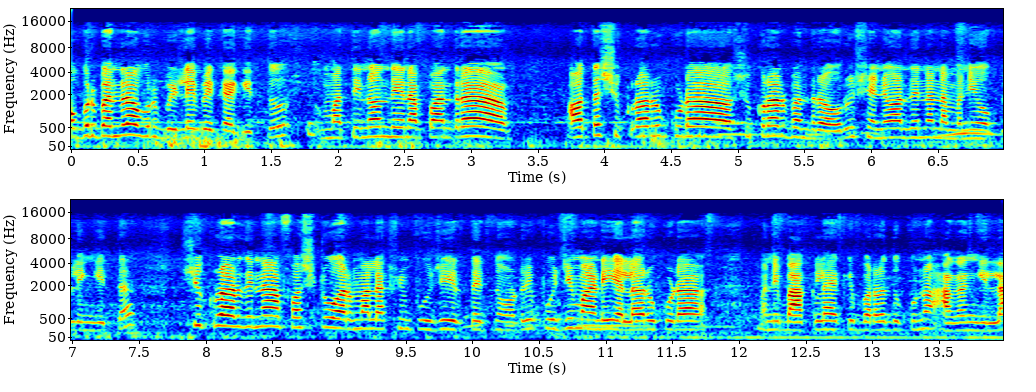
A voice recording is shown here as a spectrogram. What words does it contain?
ಒಬ್ರು ಬಂದ್ರೆ ಒಬ್ರು ಬಿಡಲೇಬೇಕಾಗಿತ್ತು ಮತ್ತು ಇನ್ನೊಂದು ಏನಪ್ಪ ಅಂದ್ರೆ, ಅವತ್ತ ಶುಕ್ರವಾರ ಕೂಡ ಶುಕ್ರವಾರ ಬಂದ್ರೆ ಅವರು. ಶನಿವಾರ ದಿನ ನಮ್ಮ ಮನೆ ಓಪ್ಲಿಂಗ್ ಇತ್ತು. ಶುಕ್ರವಾರ ದಿನ ಫಸ್ಟ್ ವರಮಹಾಲಕ್ಷ್ಮಿ ಪೂಜೆ ಇರ್ತೈತಿ ನೋಡ್ರಿ. ಪೂಜೆ ಮಾಡಿ ಎಲ್ಲರೂ ಕೂಡ ಮನೆ ಬಾಕ್ಲ ಹಾಕಿ ಬರೋದಕ್ಕೂ ಆಗಂಗಿಲ್ಲ.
